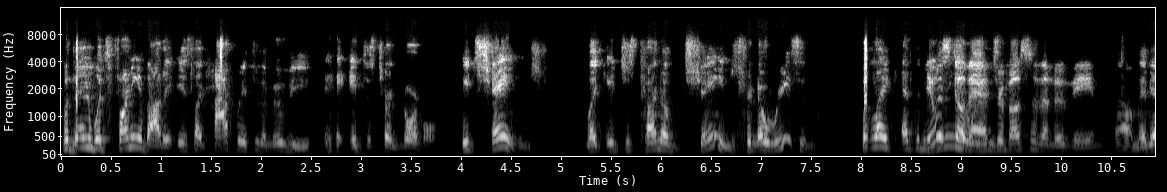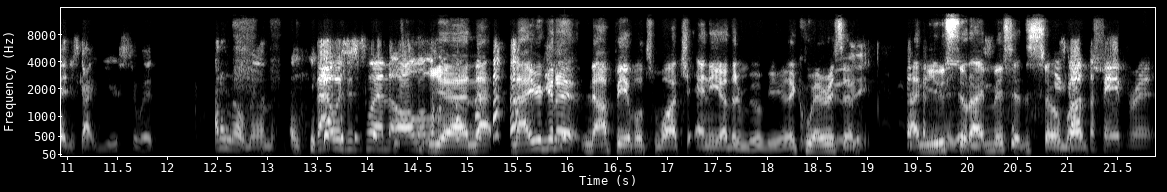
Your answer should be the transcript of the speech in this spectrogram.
But then what's funny about it is like halfway through the movie, it, it just turned normal. It changed. Like it just kind of changed for no reason. But like at the it beginning, was still there there through most of the movie. Oh, maybe I just got used to it. I don't know, man. That was his plan all along. yeah, now, now you're gonna not be able to watch any other movie. You're like, where is it? I'm used to it. I miss it so He's much. got the favorite.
